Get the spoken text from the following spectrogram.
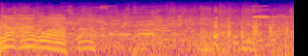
No agua. huh?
